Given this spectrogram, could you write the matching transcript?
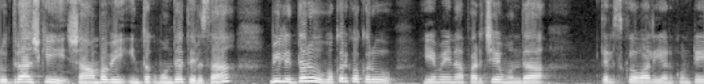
రుద్రాంష్కి శాంభవి ఇంతకు ముందే తెలుసా? వీళ్ళిద్దరూ ఒకరికొకరు ఏమైనా పరిచయం ఉందా? తెలుసుకోవాలి అనుకుంటే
